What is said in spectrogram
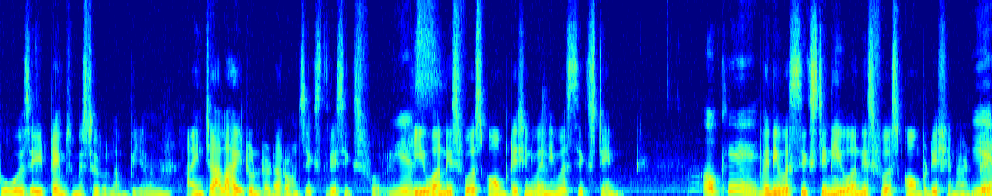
who was eight times mister Olympia. ఆయన చాలా హైట్ ఉంటాడు around six three six four. He won is first competition when he was sixteen okay. When he was sixteen he won is first competition అంటే ఏ,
